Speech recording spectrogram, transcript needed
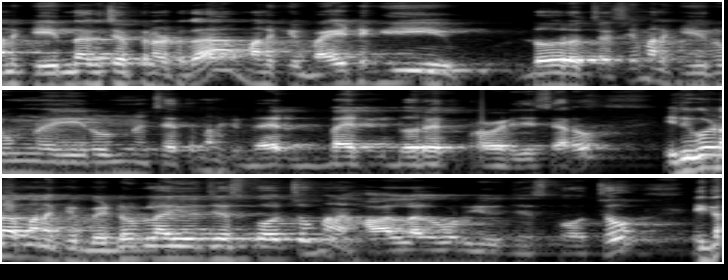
మనకి ఇందాక చెప్పినట్టుగా మనకి బయటికి డోర్ వచ్చేసి మనకి ఈ రూమ్ ఈ రూమ్ నుంచి అయితే మనకి డైరెక్ట్ బయటకి డోర్ అయితే ప్రొవైడ్ చేశారు. ఇది కూడా మనకి బెడ్రూమ్ లా యూజ్ చేసుకోవచ్చు మన హాల్ లాగా కూడా యూజ్ చేసుకోవచ్చు. ఇక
